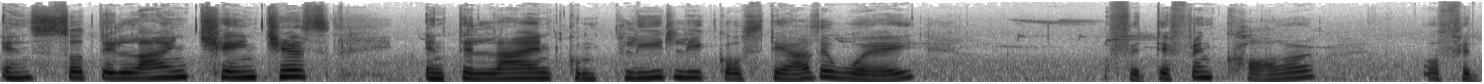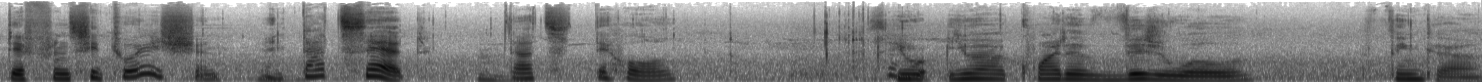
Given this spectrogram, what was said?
and so the line changes, and the line completely goes the other way, of a different color, of a different situation, mm. and that's it. Mm. That's the whole. thing. You, you are quite a visual thinker.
